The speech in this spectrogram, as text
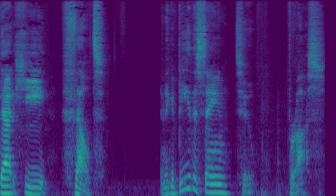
that he felt. And it could be the same too for us.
